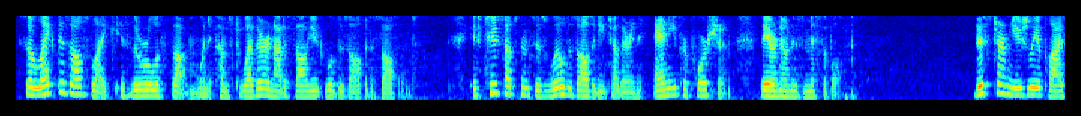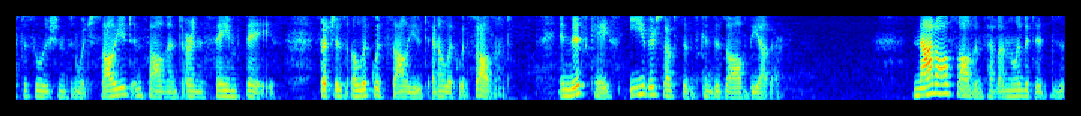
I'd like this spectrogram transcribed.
So like dissolves like is the rule of thumb when it comes to whether or not a solute will dissolve in a solvent. If two substances will dissolve in each other in any proportion, they are known as miscible. This term usually applies to solutions in which solute and solvent are in the same phase, such as a liquid solute and a liquid solvent. In this case, either substance can dissolve the other. Not all solvents have unlimited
